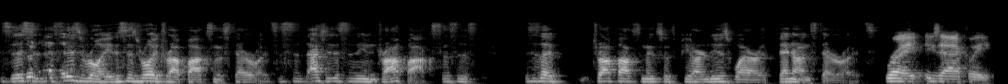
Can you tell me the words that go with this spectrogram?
So this is this is really this is really Dropbox on the steroids. This is actually this isn't even Dropbox. This is this is like Dropbox mixed with PR Newswire, then on steroids. Right, exactly.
